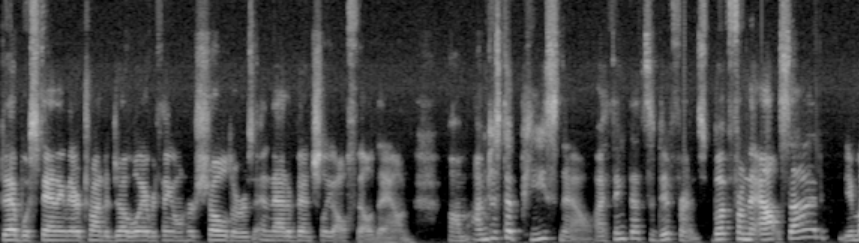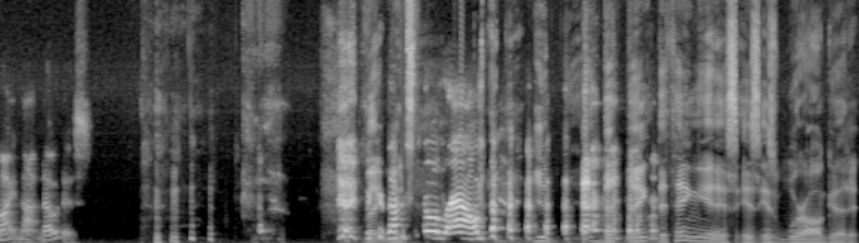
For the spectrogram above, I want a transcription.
Deb was standing there trying to juggle everything on her shoulders, and that eventually all fell down. Um, I'm just at peace now. I think that's the difference. But from the outside, you might not notice. because I'm still loud. you, the, thing, the thing is, is, is we're all good at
